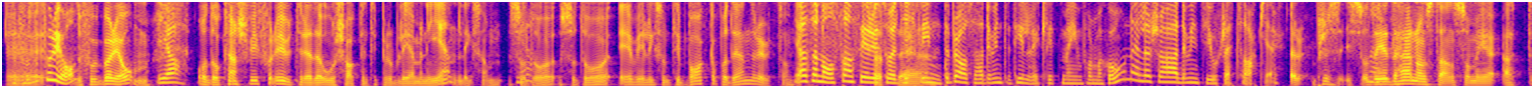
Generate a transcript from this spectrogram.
Då får vi eh, börja om. Då får vi börja om. Ja. Och då kanske vi får utreda orsaken till problemen igen. Liksom. Så, Ja. då, så då är vi liksom tillbaka på den rutan. Ja, så någonstans är det Så så att, att, gick det eh, inte bra så hade vi inte tillräckligt med information eller så hade vi inte gjort rätt saker. Eh, Precis, och Nej. det är det här någonstans som är att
